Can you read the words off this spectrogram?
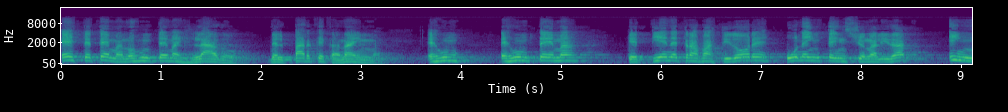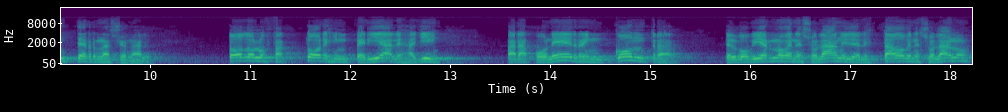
este tema no es un tema aislado del Parque Canaima, es un, es un tema que tiene tras bastidores una intencionalidad internacional. Todos los factores imperiales allí para poner en contra del gobierno venezolano y del Estado venezolano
